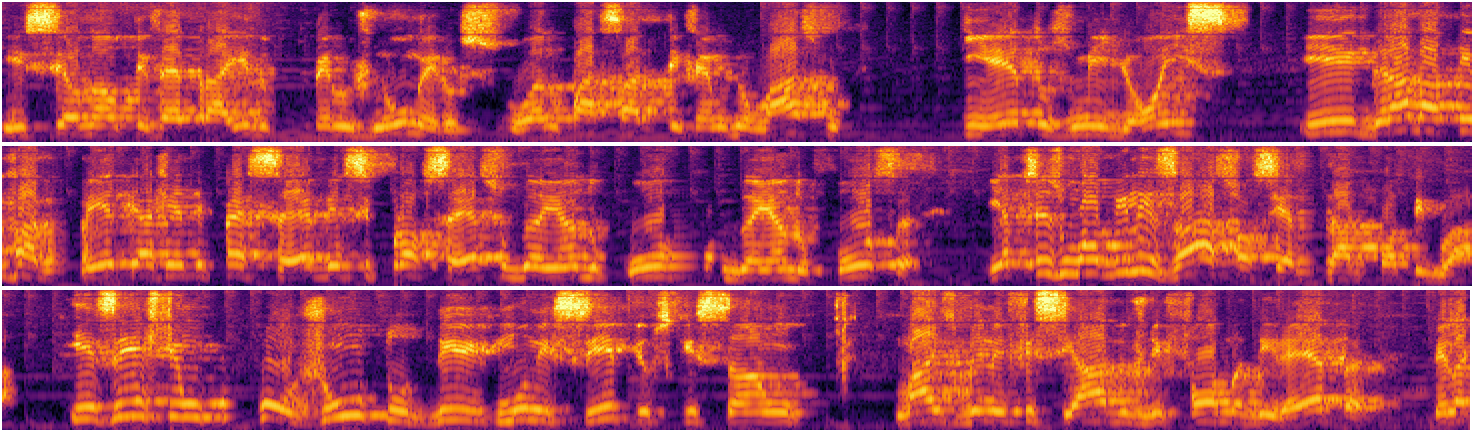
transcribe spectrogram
e se eu não tiver traído pelos números, o ano passado tivemos no máximo 500 milhões e gradativamente a gente percebe esse processo ganhando corpo, ganhando força e é preciso mobilizar a sociedade potiguar. Existe um conjunto de municípios que são mais beneficiados de forma direta pela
